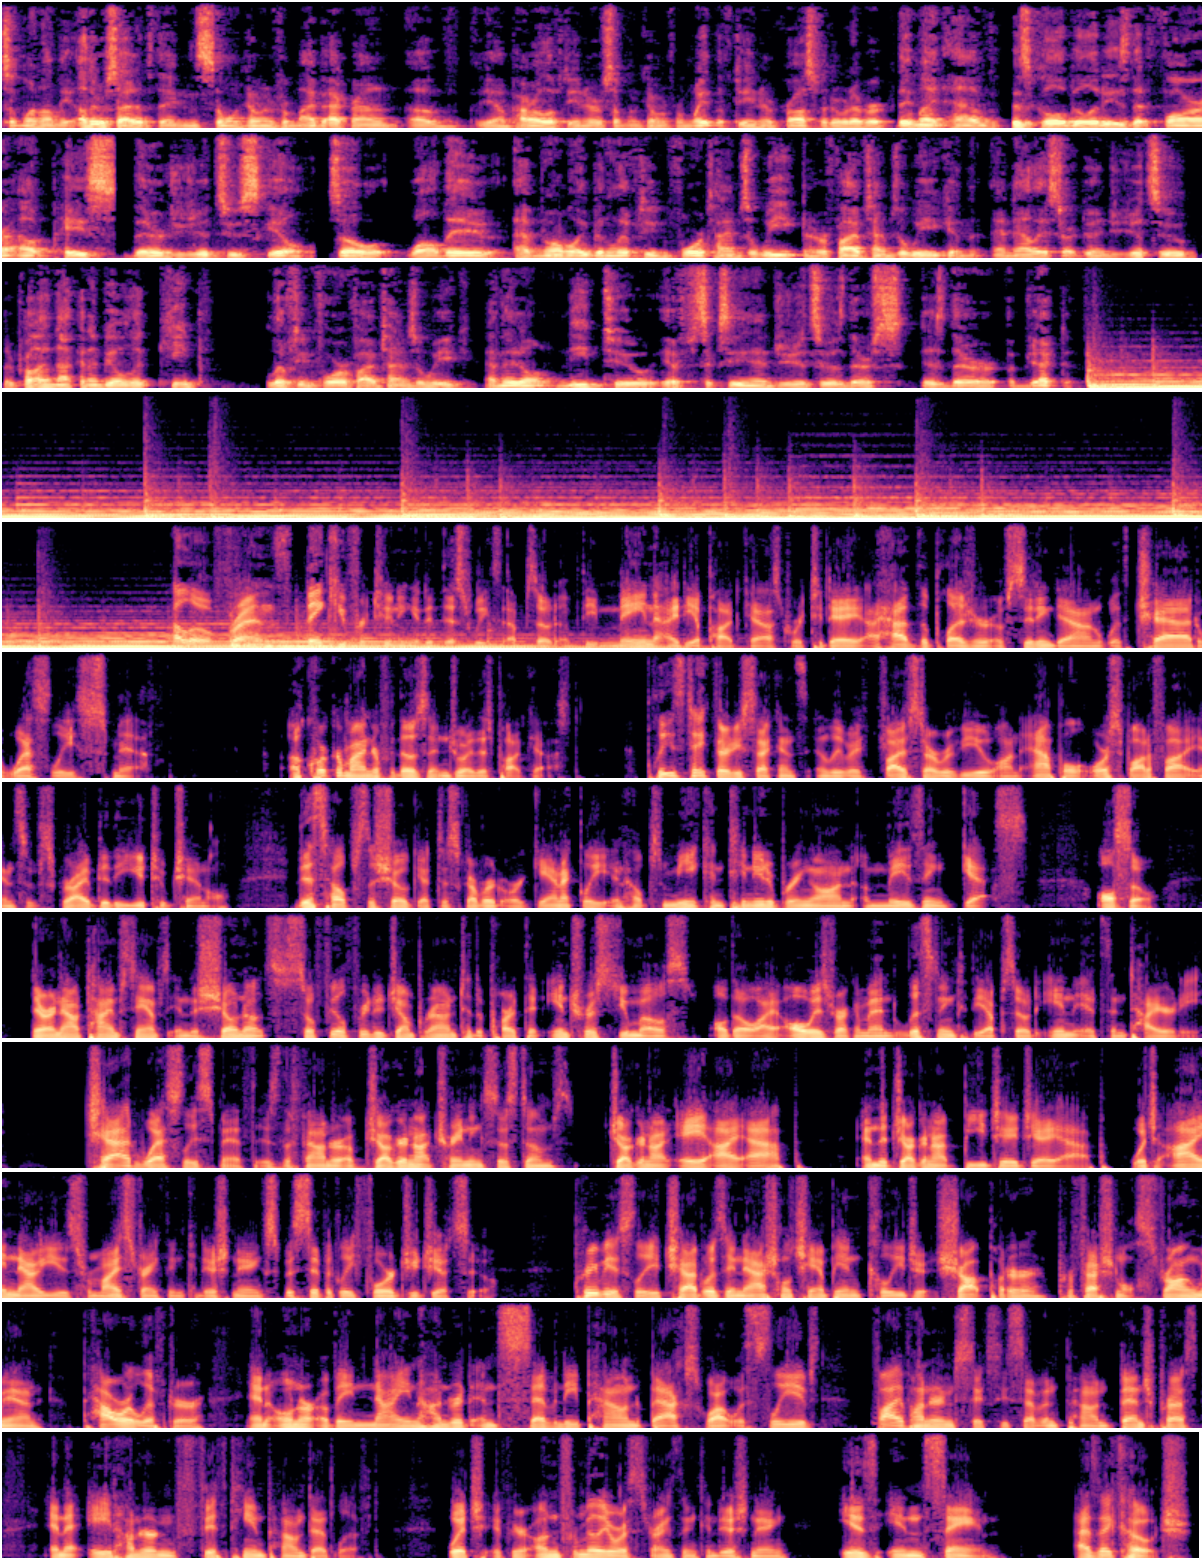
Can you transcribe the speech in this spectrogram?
someone on the other side of things, someone coming from my background of, you know, powerlifting or someone coming from weightlifting or CrossFit or whatever, they might have physical abilities that far outpace their jujitsu skill. So while they have normally been lifting four times a week or five times a week and, and now they start doing jujitsu, they're probably not going to be able to keep lifting four or five times a week and they don't need to if succeeding in jiu-jitsu is their is their objective Thank you for tuning into this week's episode of the Mayn Idea Podcast, where today I had the pleasure of sitting down with Chad Wesley Smith. A quick reminder for those that enjoy this podcast please take 30 seconds and leave a five star review on Apple or Spotify and subscribe to the YouTube channel. This helps the show get discovered organically and helps me continue to bring on amazing guests. Also, there are now timestamps in the show notes, so feel free to jump around to the part that interests you most, although I always recommend listening to the episode in its entirety. Chad Wesley Smith is the founder of Juggernaut Training Systems, Juggernaut AI app, and the Juggernaut BJJ app, which I now use for my strength and conditioning specifically for Jiu Jitsu. Previously, Chad was a national champion collegiate shot putter, professional strongman, power lifter, and owner of a 970 pound back squat with sleeves, 567 pound bench press, and an 815 pound deadlift, which, if you're unfamiliar with strength and conditioning, is insane. As a coach,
